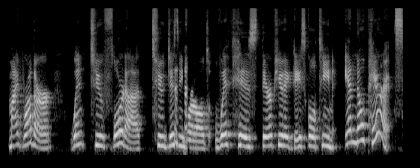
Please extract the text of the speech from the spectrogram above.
My brother went to Florida to Disney World with his therapeutic day school team and no parents.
